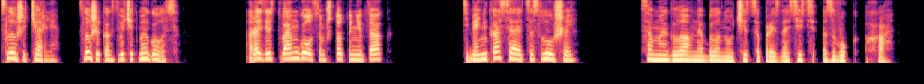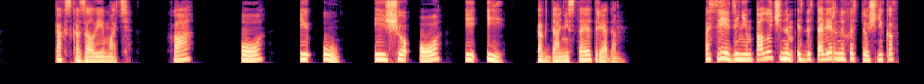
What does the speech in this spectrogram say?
«Слушай, Чарли, Слушай, как звучит мой голос». «А разве с твоим голосом что-то не так?» «Тебя не касается, слушай». Самое главное было научиться произносить звук «х». Так сказала ей мать. «Х», «о» и «у». И еще «о» и «и», когда они стоят рядом. По сведениям, полученным из достоверных источников,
